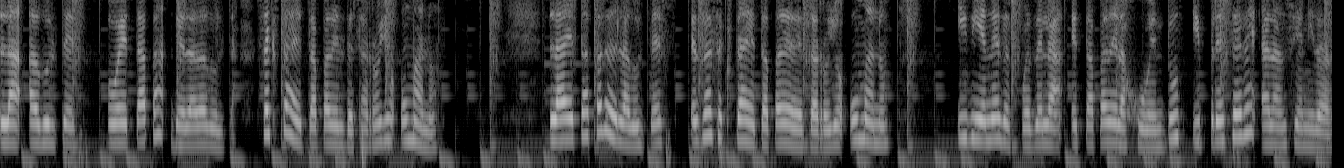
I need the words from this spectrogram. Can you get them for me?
La adultez o etapa de edad adulta, sexta etapa del desarrollo humano. La etapa de la adultez es la sexta etapa de desarrollo humano y viene después de la etapa de la juventud y precede a la ancianidad.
